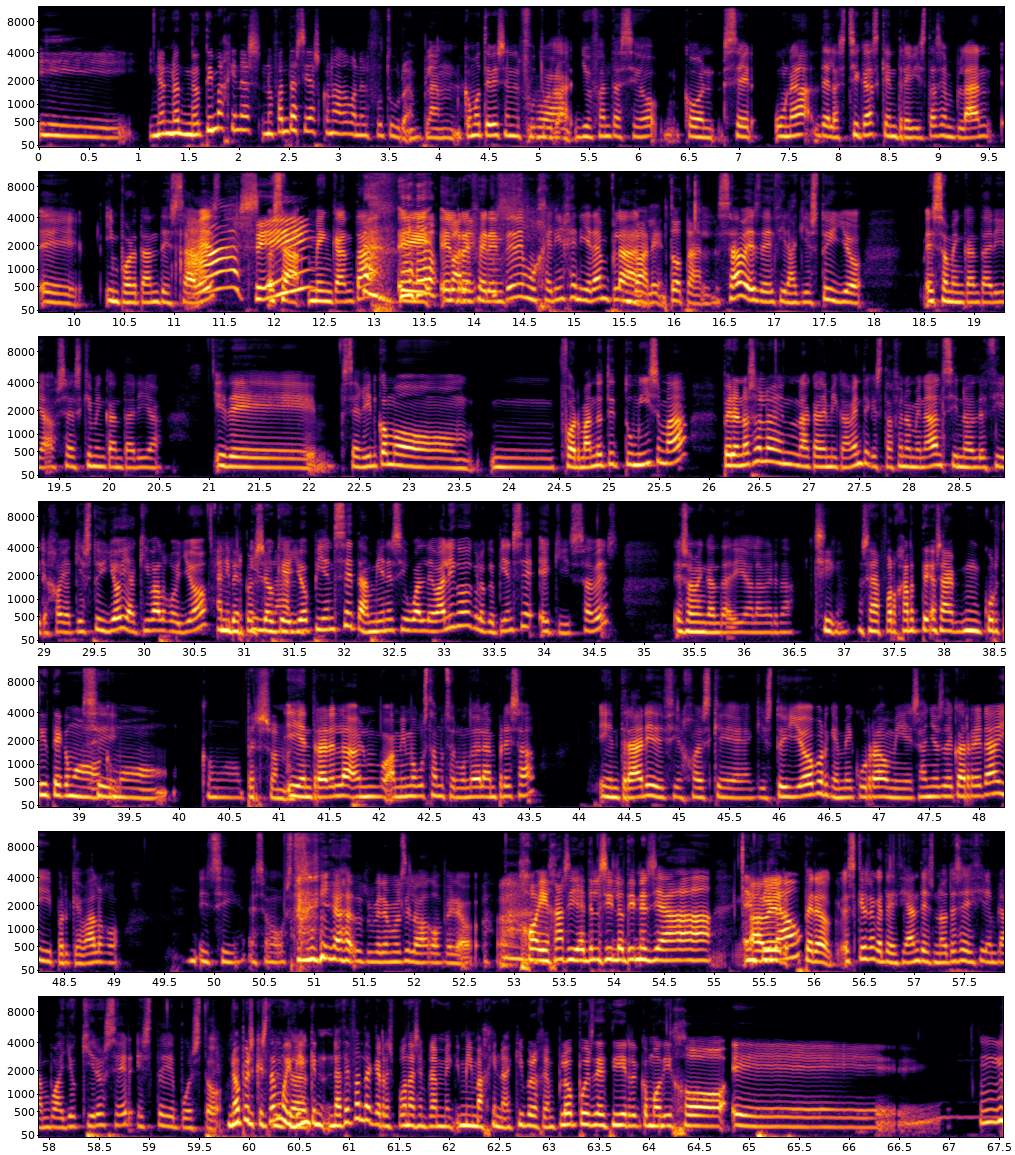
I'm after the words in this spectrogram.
Y, y no, no, no te imaginas, no fantaseas con algo en el futuro, en plan, ¿cómo te ves en el futuro? Buah, yo fantaseo con ser una de las chicas que entrevistas en plan eh, importante, ¿sabes? Ah, sí. O sea, me encanta eh, el Vale. referente de mujer ingeniera en plan, Vale, total. ¿sabes? De decir, aquí estoy yo. Eso me encantaría, o sea, es que me encantaría. Y de seguir como mm, formándote tú misma, pero no solo en académicamente, que está fenomenal, sino el decir, joder, aquí estoy yo y aquí valgo yo. A nivel Y personal. lo que yo piense también es igual de válido que lo que piense X, ¿sabes? Eso me encantaría, la verdad. Sí, o sea, forjarte, o sea, curtirte como, Sí. como, como persona. Y entrar en la... en- a mí me gusta mucho el mundo de la empresa y entrar y decir, joder, es que aquí estoy yo porque me he currado mis años de carrera y porque valgo. Y sí, eso me gustaría. Veremos si lo hago, pero... Jo, hija, si ya te- si lo tienes ya A ver, enfilado. pero es que es lo que te decía antes, no te sé decir en plan, Buah, yo quiero ser este puesto. No, pero es que está muy bien, que no hace falta que respondas, en plan, me, me imagino aquí, por ejemplo, puedes decir, como dijo... eh,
